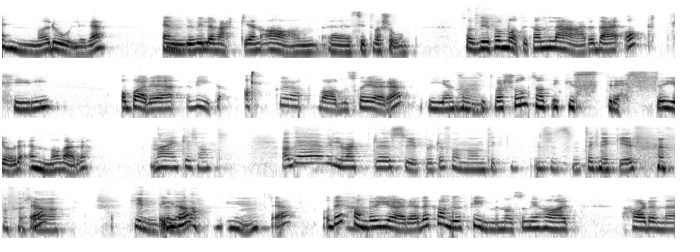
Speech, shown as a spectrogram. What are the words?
enda roligere enn mm. du ville vært i en annen eh, situasjon. Så at vi på en måte kan lære deg opp til å bare vite akkurat hva du skal gjøre i en sånn mm. situasjon, sånn at ikke stresset gjør det enda verre. Nei, ikke sant. Ja, det ville vært eh, supert å få noen tek teknikker for ja. å hindre det, da. Mm. Ja, og det kan vi jo gjøre. Det kan vi jo filme nå som vi har har denne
